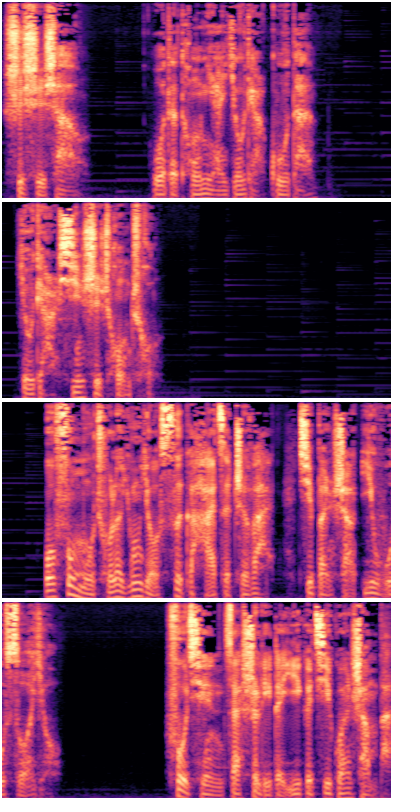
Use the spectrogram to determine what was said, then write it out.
事实上，我的童年有点孤单，有点心事重重。我父母除了拥有四个孩子之外，基本上一无所有。父亲在市里的一个机关上班，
